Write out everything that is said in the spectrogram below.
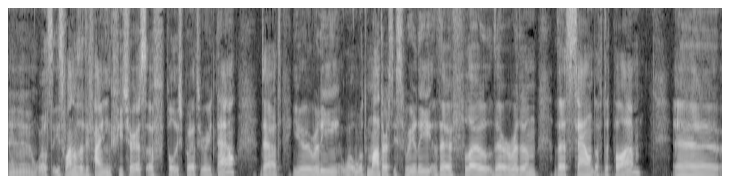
uh, well, it's one of the defining features of Polish poetry right now. That you really, what matters is really the flow, the rhythm, the sound of the poem. Uh,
